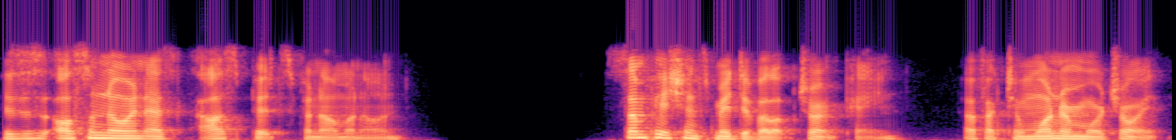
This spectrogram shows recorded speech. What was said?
This is also known as Auspitz phenomenon. Some patients may develop joint pain, affecting one or more joints,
